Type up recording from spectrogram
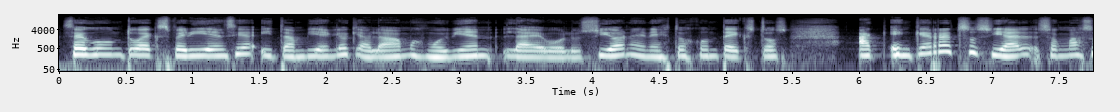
según tu experiencia y también lo que hablábamos muy bien, la evolución en estos contextos. ¿En qué red social son más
